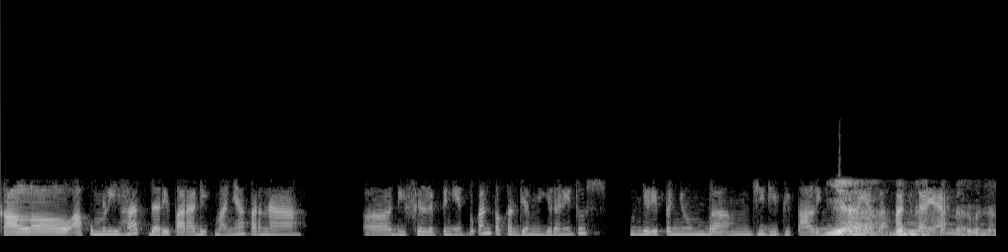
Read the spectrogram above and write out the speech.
kalau aku melihat dari paradigmanya karena eh, di Filipina itu kan pekerja migran itu menjadi penyumbang GDP paling besar ya Iya, bahkan benar kayak benar benar.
